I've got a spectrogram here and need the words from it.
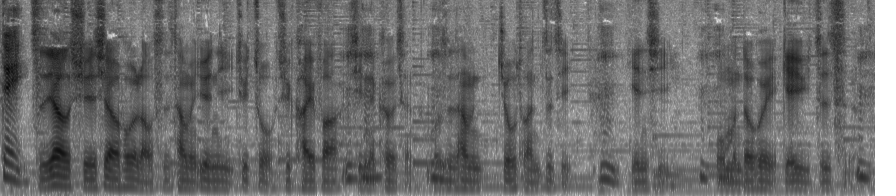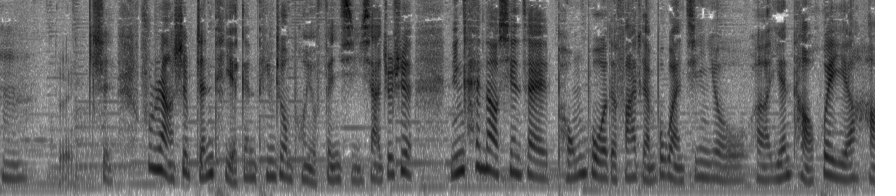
对，只要学校或老师他们愿意去做，去开发新的课程，或是他们纠团自己嗯研习，我们都会给予支持。嗯哼。对，是副处长是整体也跟听众朋友分析一下，就是您看到现在蓬勃的发展，不管经由呃研讨会也好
